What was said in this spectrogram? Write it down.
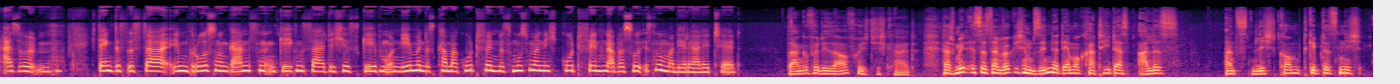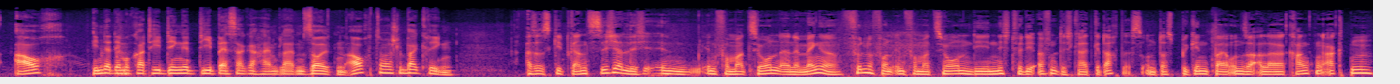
Also ich denke, das ist da im Großen und Ganzen ein gegenseitiges Geben und Nehmen. Das kann man gut finden, das muss man nicht gut finden, aber so ist nun mal die Realität. Danke für diese Aufrichtigkeit. Herr Schmidt, ist es dann wirklich im Sinn der Demokratie, dass alles ans Licht kommt? Gibt es nicht auch in der Demokratie Dinge, die besser geheim bleiben sollten? Auch zum Beispiel bei Kriegen? Also es gibt ganz sicherlich in Informationen eine Menge, Fülle von Informationen, die nicht für die Öffentlichkeit gedacht ist. Und das beginnt bei unser aller Krankenakten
